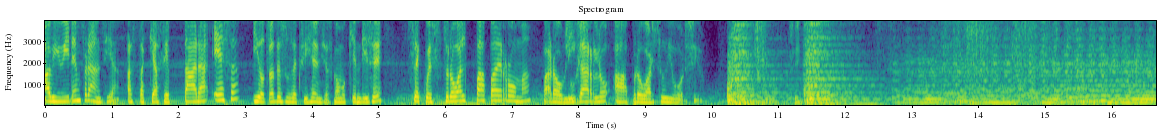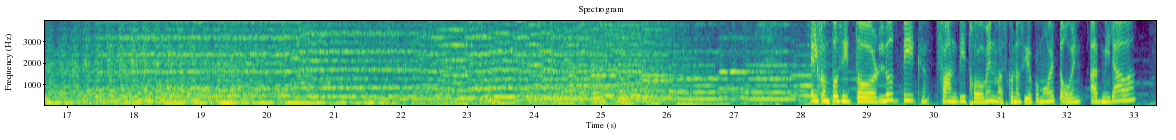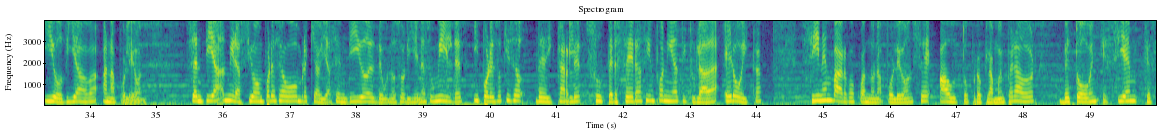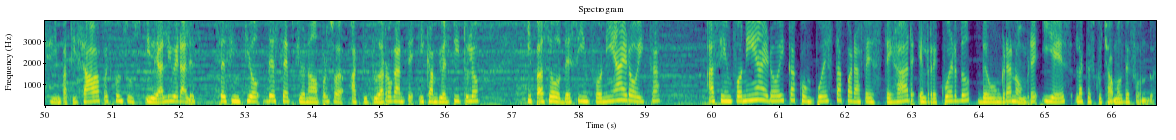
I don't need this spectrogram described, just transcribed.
a vivir en Francia hasta que aceptara esa y otras de sus exigencias, como quien dice, secuestró al Papa de Roma para obligarlo a aprobar su divorcio. Sí. El compositor Ludwig van Beethoven, más conocido como Beethoven, admiraba y odiaba a Napoleón. Sentía admiración por ese hombre que había ascendido desde unos orígenes humildes y por eso quiso dedicarle su tercera sinfonía titulada Heroica. Sin embargo, cuando Napoleón se autoproclamó emperador, Beethoven, que, siem- que simpatizaba pues con sus ideas liberales, se sintió decepcionado por su actitud arrogante y cambió el título y pasó de Sinfonía Heroica a Sinfonía Heroica compuesta para festejar el recuerdo de un gran hombre y es la que escuchamos de fondo.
